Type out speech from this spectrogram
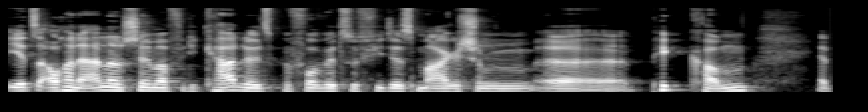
jetzt auch an der anderen Stelle mal für die Cardinals, bevor wir zu Fides magischem äh, Pick kommen. Äh,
